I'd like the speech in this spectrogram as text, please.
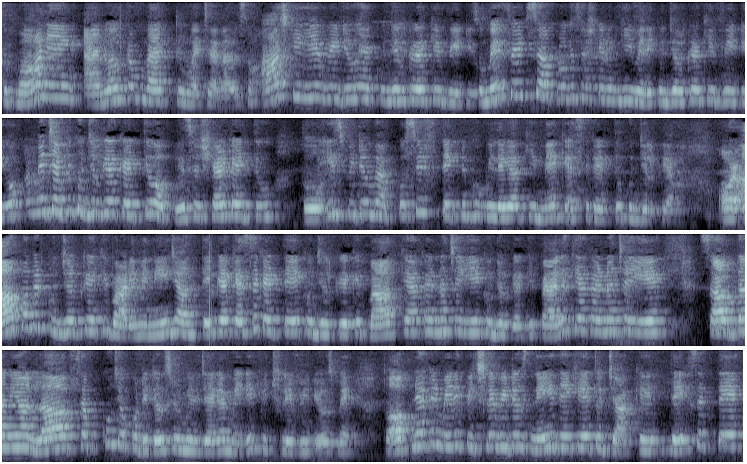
Good morning and welcome back to my channel so आज की ये वीडियो है कुंजल की वीडियो so, मैं फिर से आप लोगों के साथ करूँगी मेरी कुंजल की वीडियो और मैं जब भी कुंजल क्रिया करती हूँ आप लोगों के साथ शेयर करती हूँ तो इस वीडियो में आपको सिर्फ़ देखने को मिलेगा कि मैं कैसे करती हूँ कुंजल क्रिया और आप अगर कुंजल क्रिया के बारे में नहीं जानते क्रिया कैसे करते हैं, कुंजल क्रिया के बाद क्या करना चाहिए, कुंजल क्रिया के पहले क्या करना चाहिए, सावधानियाँ, लाभ, सब कुछ आपको डिटेल्स में मिल जाएगा मेरे पिछले वीडियोस में। तो आपने अगर मेरे पिछले वीडियोस नहीं देखे तो जाके देख सकते हैं।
